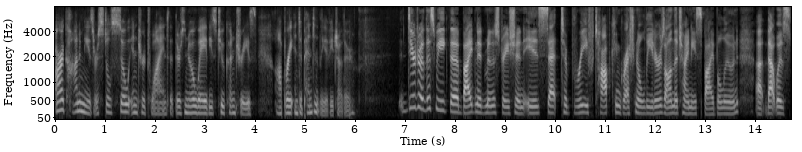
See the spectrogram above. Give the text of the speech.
our economies are still so intertwined that there's no way these two countries operate independently of each other. Deirdre, this week the Biden administration is set to brief top congressional leaders on the Chinese spy balloon. Uh, that was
